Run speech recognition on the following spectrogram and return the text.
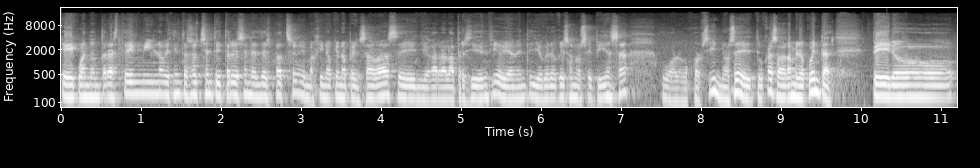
Eh, cuando entraste en 1983 en el despacho, me imagino que no pensabas en llegar a la presidencia, obviamente. Yo creo que eso no se piensa, o a lo mejor sí, no sé, tu caso, ahora me lo cuentas. Pero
